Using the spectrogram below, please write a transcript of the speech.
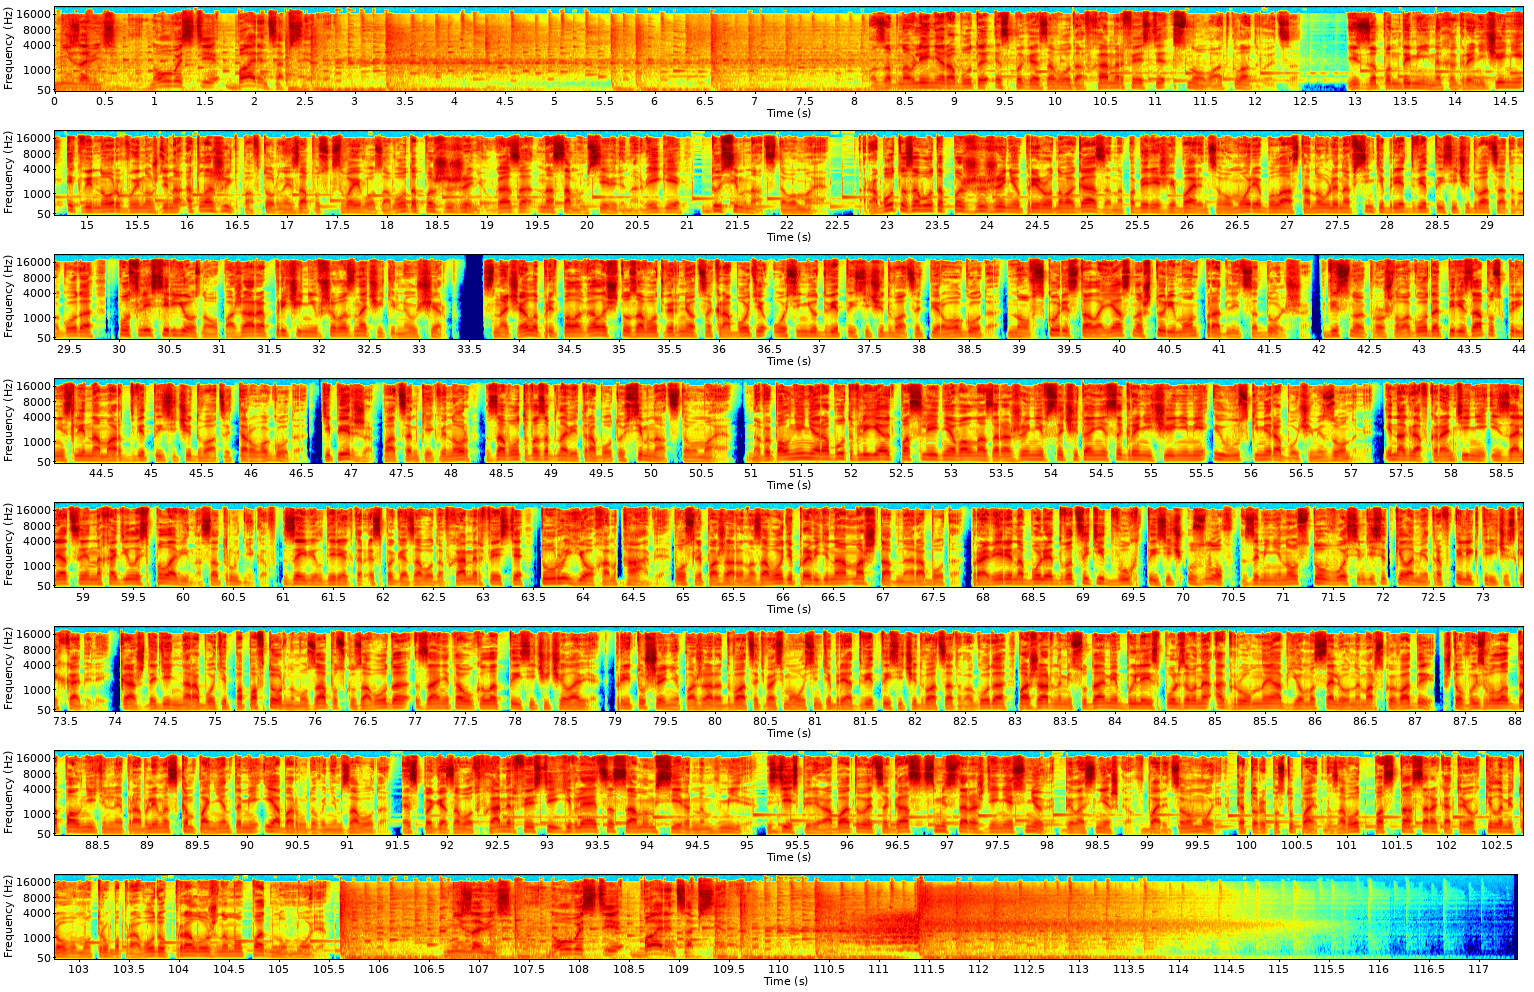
Независимые новости. Барин обсерва Возобновление работы СПГ завода в Хаммерфесте снова откладывается. Из-за пандемийных ограничений Эквинор вынуждена отложить повторный запуск своего завода по сжижению газа на самом севере Норвегии до 17 мая. Работа завода по сжижению природного газа на побережье Баренцева моря была остановлена в сентябре 2020 года после серьезного пожара, причинившего значительный ущерб. Сначала предполагалось, что завод вернется к работе осенью 2021 года, но вскоре стало ясно, что ремонт продлится дольше. Весной прошлого года перезапуск перенесли на март 2022 года. Теперь же, по оценке Эквинор, завод возобновит работу 17 мая. На выполнение работ влияют последняя волна заражений в сочетании с ограничениями и узкими рабочими зонами. Иногда в карантине и изоляции находилась половина сотрудников, заявил директор СПГ завода в Хаммерфесте Тур Йохан Хави. После пожара на заводе проведена масштабная работа. Проверено более 22 тысяч узлов, заменено 180 километров электрических кабелей. Каждый день на работе по повторному запуску завода занято около тысячи человек. При тушении пожара 28 сентября 2020 года пожарными судами были использованы огромные объемы соленой морской воды, что вызвало дополнительные проблемы с компонентами и оборудованием завода. СПГ-завод в Хаммерфесте является является самым северным в мире. Здесь перерабатывается газ с месторождения Снёве, Белоснежка, в Баренцевом море, который поступает на завод по 143-километровому трубопроводу, проложенному по дну моря. Независимые новости. Баренц-Обседный.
